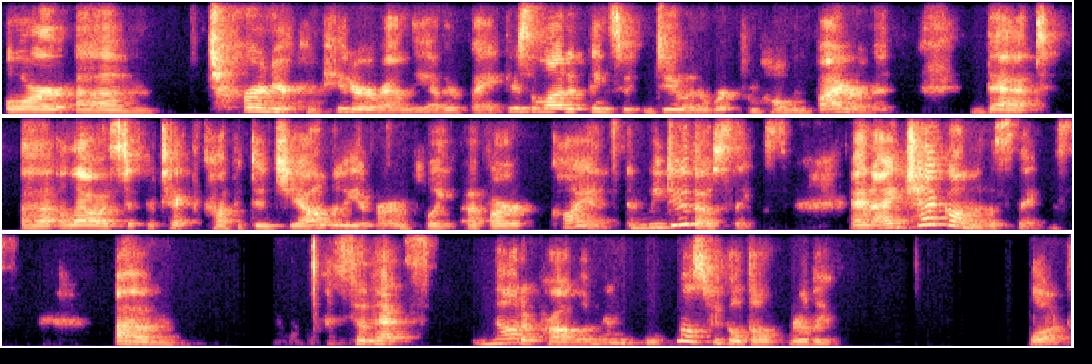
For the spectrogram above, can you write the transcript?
or um, turn your computer around the other way. There's a lot of things we can do in a work from home environment that uh, allow us to protect the confidentiality of our employee of our clients, and we do those things. And I check on those things. Um, so that's not a problem, and most people don't really look.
